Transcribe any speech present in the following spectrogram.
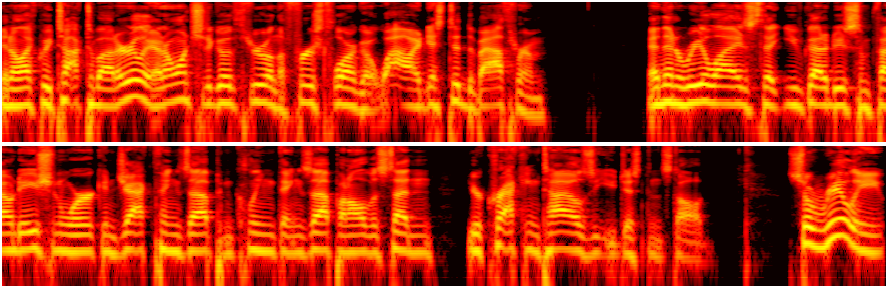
you know, like we talked about earlier, I don't want you to go through on the first floor and go, wow, I just did the bathroom. And then realize that you've got to do some foundation work and jack things up and clean things up. And all of a sudden you're cracking tiles that you just installed. So, really,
